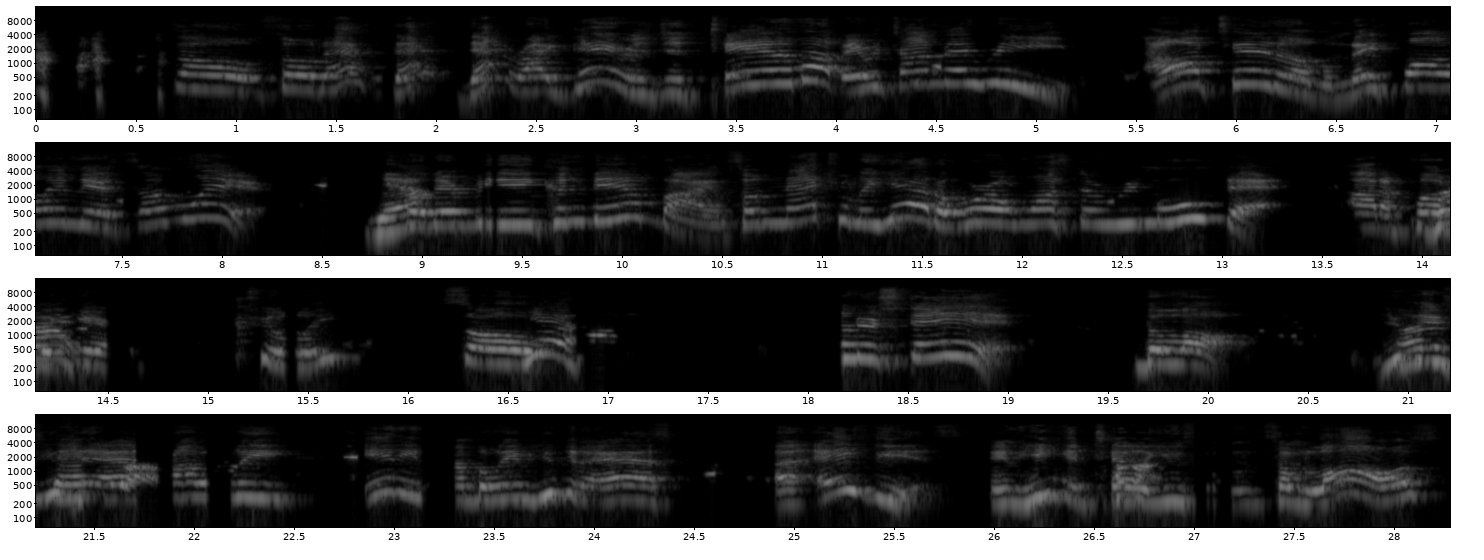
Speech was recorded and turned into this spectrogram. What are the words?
so so that that that right there is just tearing them up every time they read. All ten of them, they fall in there somewhere. Yeah. So they're being condemned by him. So naturally, yeah, the world wants to remove that out of public Right. area. Naturally. So Yeah. understand the law. You can, you can ask probably any unbeliever, you can ask an atheist, and he can tell you some, some laws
